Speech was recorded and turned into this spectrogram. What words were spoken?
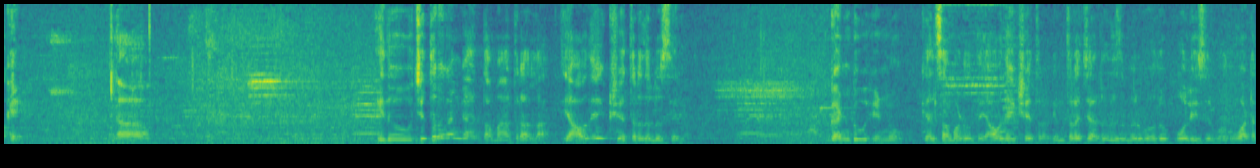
ಓಕೆ ಇದು ಚಿತ್ರರಂಗ ಅಂತ ಮಾತ್ರ ಅಲ್ಲ, ಯಾವುದೇ ಕ್ಷೇತ್ರದಲ್ಲೂ ಸರಿ. ಗಂಡು, ಹೆಣ್ಣು ಕೆಲಸ ಮಾಡುವಂಥ ಯಾವುದೇ ಕ್ಷೇತ್ರ, ನಿಮ್ಮ ಥರ ಜರ್ನಲಿಸಮ್ ಇರ್ಬೋದು ಪೊಲೀಸ್ ಇರ್ಬೋದು ವಾಟ್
